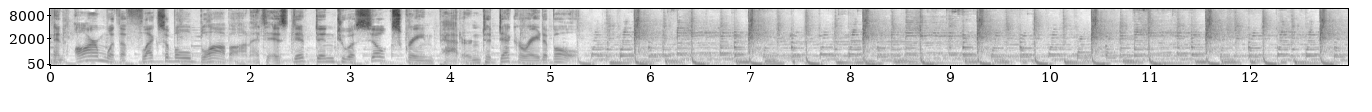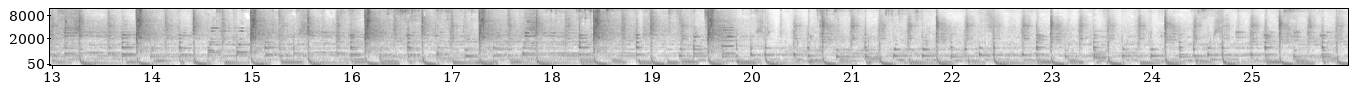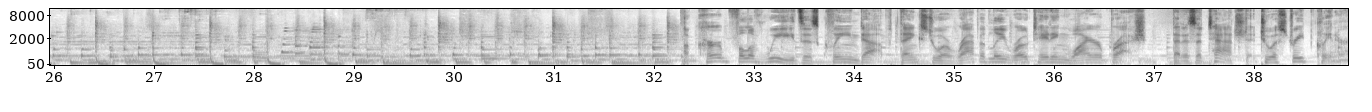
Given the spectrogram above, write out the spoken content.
An arm with a flexible blob on it is dipped into a silkscreen pattern to decorate a bowl. Curb full of weeds is cleaned up thanks to a rapidly rotating wire brush that is attached to a street cleaner.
